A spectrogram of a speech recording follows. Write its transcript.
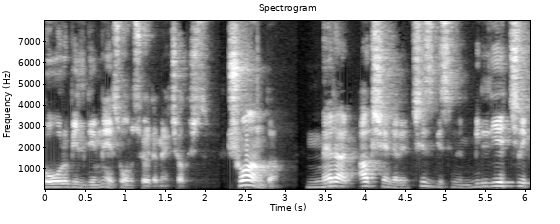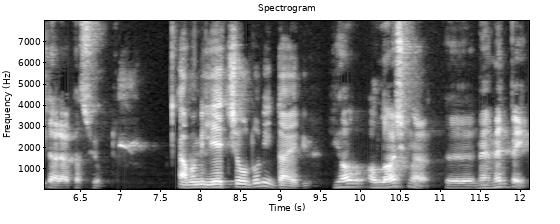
doğru bildiğim neyse onu söylemeye çalıştım. Şu anda Meral Akşener'in çizgisinin milliyetçilikle alakası yoktur. Ama milliyetçi olduğunu iddia ediyor. Ya Allah aşkına e, Mehmet Bey,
